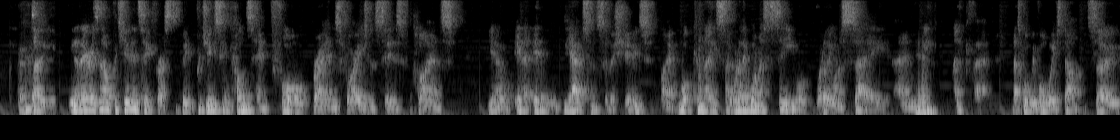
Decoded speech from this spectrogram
so, you know, there is an opportunity for us to be producing content for brands, for agencies, for clients. You know, in, in the absence of a shoot, like what can they say? What do they want to see? What, what do they want to say? And we Yeah. can make that. That's what we've always done. So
